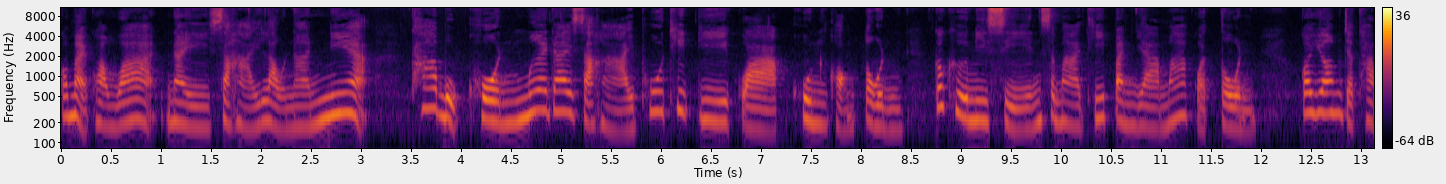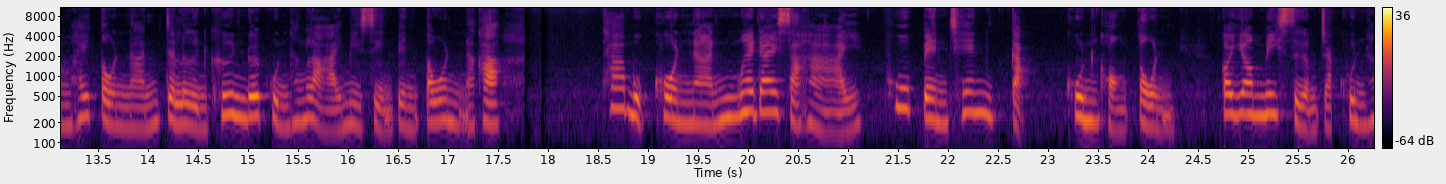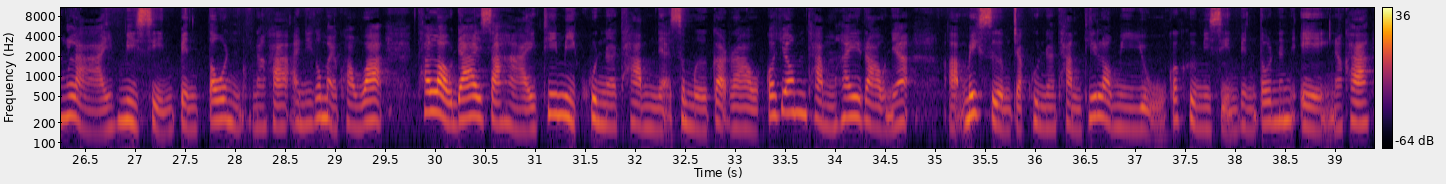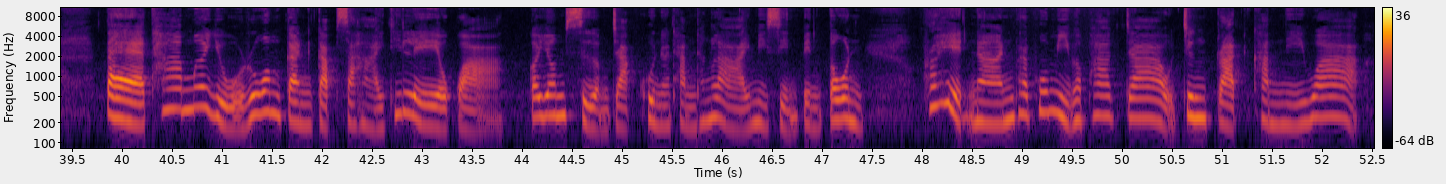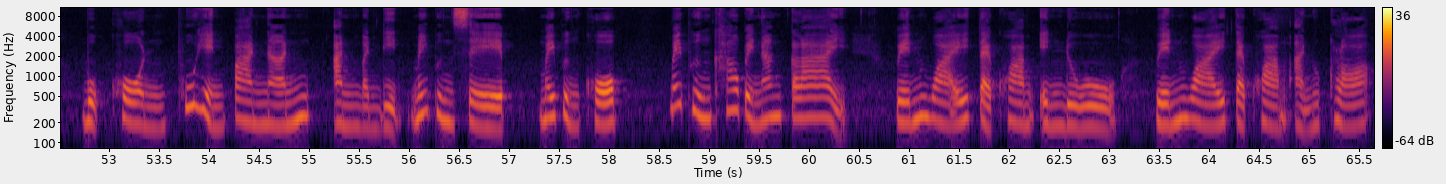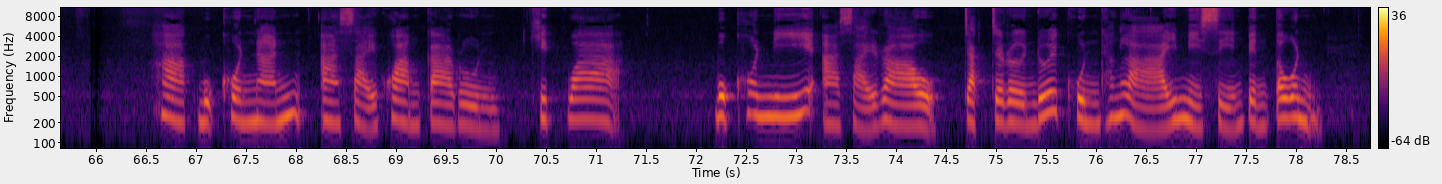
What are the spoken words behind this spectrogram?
ก็หมายความว่าในสหายเหล่านั้นเนี่ย ถ้าบุคคลเมื่อได้สหายผู้ที่ดีกว่าคุณของตน ก็คือมีศีลสมาธิปัญญามากกว่าตน ก็ย่อมจะทำให้ตนนั้นเจริญขึ้นด้วยคุณทั้งหลายมีศีลเป็นต้นนะคะ ถ้าบุคคลนั้นเมื่อได้สหายผู้เป็นเช่นกับคุณของตน ก็ย่อมไม่เสื่อมจากคุณทั้งหลายมีศีลเป็นต้นนะคะ อันนี้ก็หมายความว่า ถ้าเราได้สหายที่มีคุณธรรมเนี่ยเสมอกับเราก็ย่อมทำให้เราเนี่ยไม่เสื่อมจากคุณธรรมที่เรามีอยู่ก็คือมีศีลเป็นต้นนั่นเองนะคะ แต่ถ้าเมื่ออยู่ร่วมกันกับสหายที่เลวกว่า ก็ย่อมเสื่อมจากคุณธรรมทั้งหลายมีศีลเป็นต้น เพราะเหตุนั้นพระผู้มีพระภาคเจ้าจึงตรัสคำนี้ว่า บุคคล ผู้เห็นปานนั้น อันบัณฑิตไม่พึงเสพ ไม่พึงคบ ไม่พึงเข้าไปนั่งใกล้ เว้นไว้แต่ความเอ็นดู เว้นไว้แต่ความอนุเคราะห์ หากบุคคลนั้นอาศัยความการุณ คิดว่า บุคคลนี้อาศัยเราจักเจริญด้วยคุณทั้งหลายมีศีลเป็นต้น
